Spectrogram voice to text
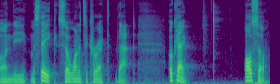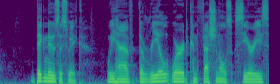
on the mistake. So wanted to correct that. Okay. Also, big news this week. We have the Real Word Confessionals series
